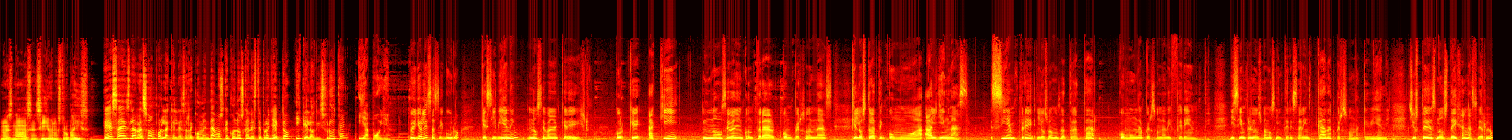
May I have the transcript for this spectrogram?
no es nada sencillo en nuestro país. Esa es la razón por la que les recomendamos que conozcan este proyecto y que lo disfruten y apoyen. Pero yo les aseguro que si vienen no se van a querer ir, porque aquí no se van a encontrar con personas que los traten como a alguien más. Siempre los vamos a tratar como una persona diferente y siempre nos vamos a interesar en cada persona que viene. Si ustedes nos dejan hacerlo,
